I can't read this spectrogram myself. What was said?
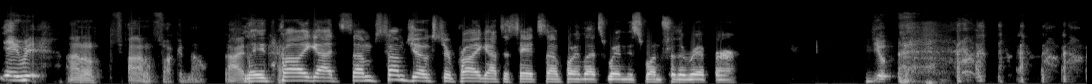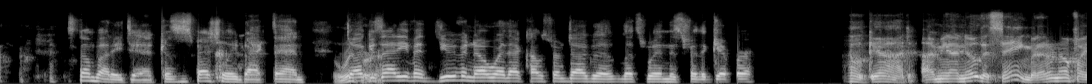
hey Rip. I don't, I don't fucking know. I They have- probably got some some jokester probably got to say at some point, "Let's win this one for the Ripper." you- Somebody did because especially back then. Doug, is that even? Do you even know where that comes from, Doug? The, Let's win this for the Gipper. Oh God! I mean, I know the saying, but I don't know if I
